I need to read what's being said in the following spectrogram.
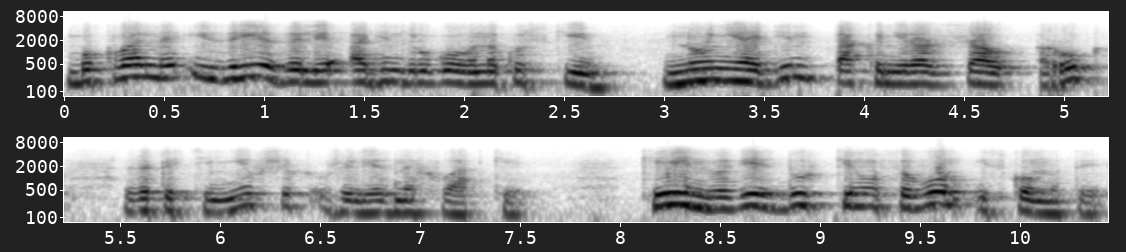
буквально изрезали один другого на куски, но ни один так и не разжал рук, закостеневших в железной хватке. Кейн во весь дух кинулся вон из комнаты,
